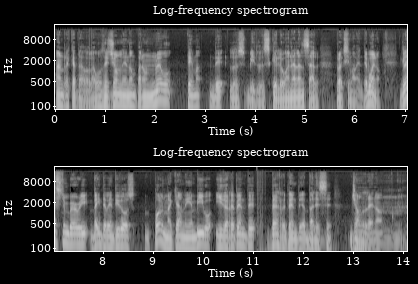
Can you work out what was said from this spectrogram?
han rescatado la voz de John Lennon para un nuevo tema de los Beatles, que lo van a lanzar próximamente. Bueno, Glastonbury 2022, Paul McCartney en vivo y de repente, de repente aparece John Lennon.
